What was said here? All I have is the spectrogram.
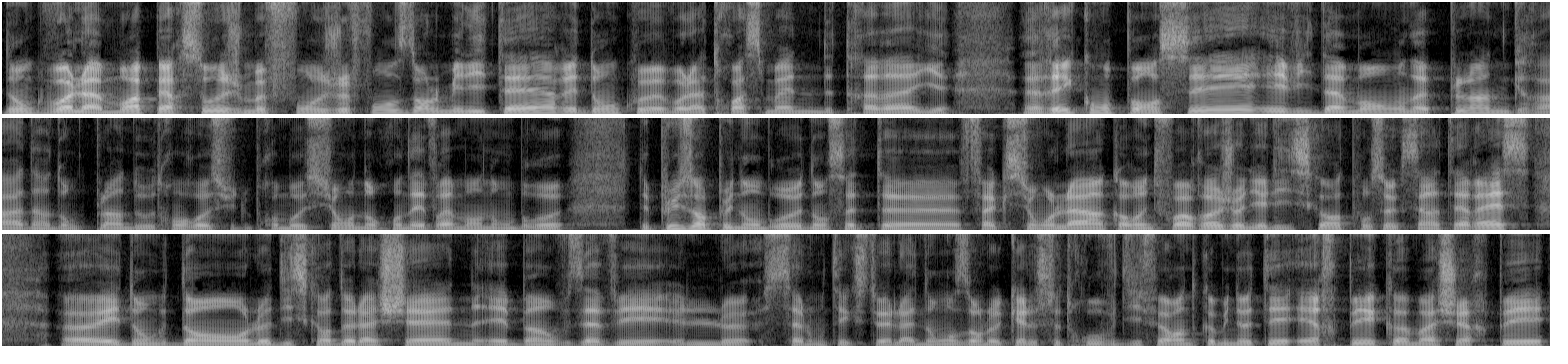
Donc voilà, moi perso, je me fonce, je fonce dans le militaire et donc euh, voilà, trois semaines de travail récompensées. Évidemment, on a plein de grades, hein, donc plein d'autres ont reçu de promotion. Donc on est vraiment nombreux, de plus en plus nombreux dans cette euh, faction-là. Encore une fois, rejoignez le Discord pour ceux que ça intéresse. Euh, et donc dans le Discord de la chaîne, eh ben, vous avez le salon textuel annonce dans lequel se trouvent différentes communautés RP comme HRP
